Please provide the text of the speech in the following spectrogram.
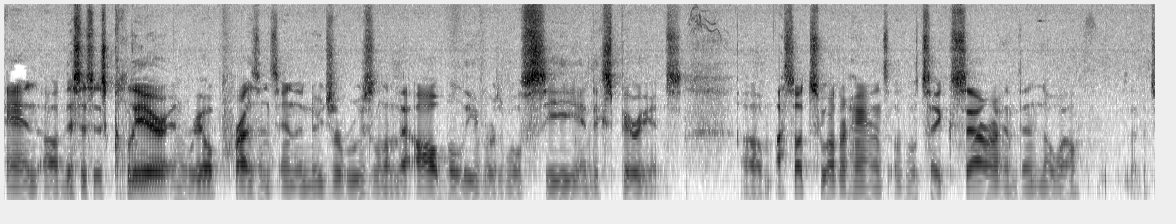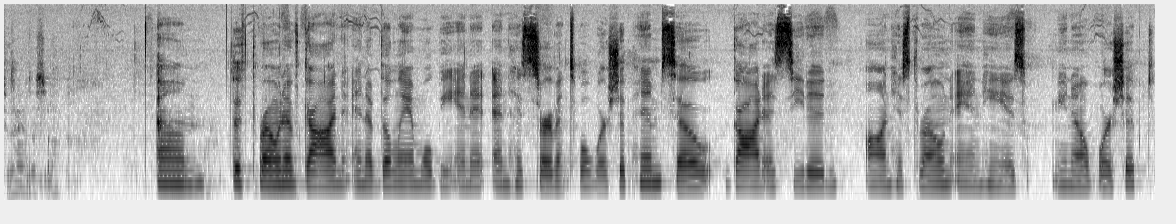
and uh, this is His clear and real presence in the New Jerusalem that all believers will see and experience. Um, I saw two other hands. We'll take Sarah and then Noel. Is that the two hands I saw? Um, the throne of God and of the Lamb will be in it, and his servants will worship him. So God is seated on his throne, and he is, you know, worshiped.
